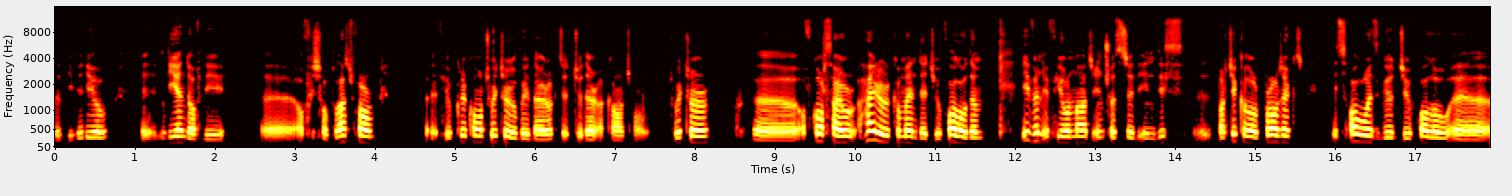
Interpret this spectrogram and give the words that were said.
the video, uh, in the end of the uh, official platform. If you click on Twitter, you'll be directed to their account on Twitter. Uh, of course, I highly recommend that you follow them, even if you're not interested in this particular project. It's always good to follow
